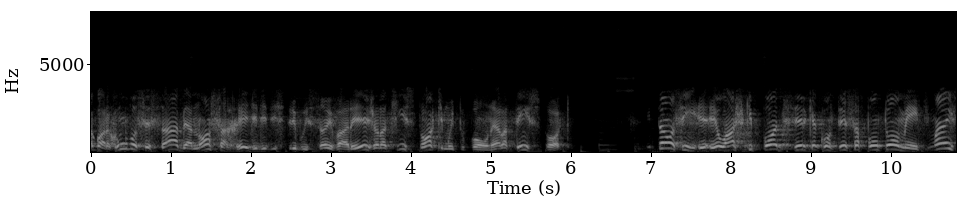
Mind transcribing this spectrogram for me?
Agora, como você sabe, a nossa rede de distribuição e varejo, ela tinha estoque muito bom, né? Ela tem estoque. Então, assim, eu acho que pode ser que aconteça pontualmente, mas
